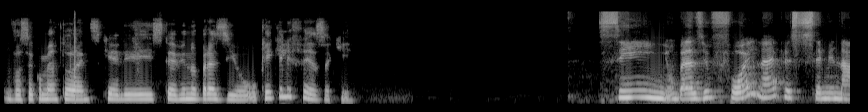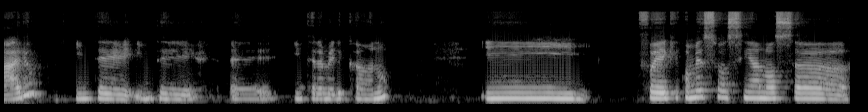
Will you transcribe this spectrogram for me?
você comentou antes que ele esteve no Brasil. O que, que ele fez aqui? Sim, o Brasil foi né, para esse seminário inter, inter, é, interamericano e foi aí que começou assim a nossa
